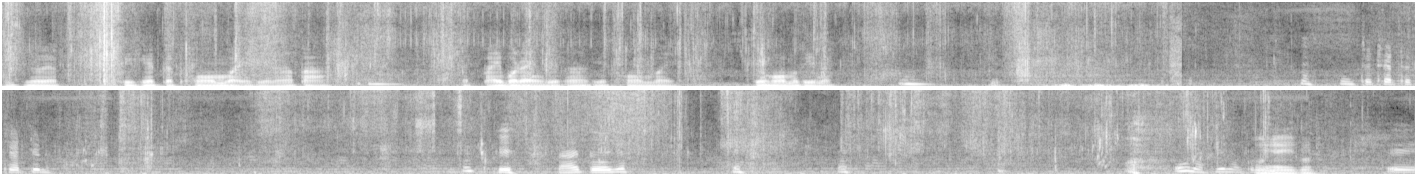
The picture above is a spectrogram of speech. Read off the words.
นี่คือแบบสีเฮ็ดแบบหอมไว้ทีนะปลาแบบไปบ่แรงทีนะที่หอมไว้ที่หอมมาทีนะอืมอืมจะแทะจะแทะอยู่นี่นี่ หลายตัวอยู่นี่นี่โอ้ยหนักที่หนักตัวใหญ่ตัวเออ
